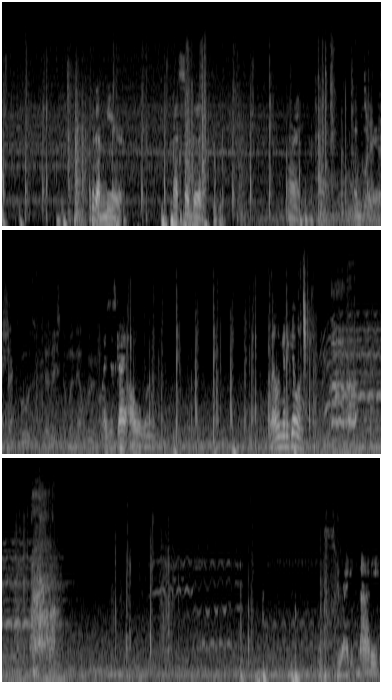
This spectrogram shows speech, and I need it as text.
Look at that mirror. That's so good. Alright. Enter. Why is this guy all alone? Well, I'm gonna kill him. Let's drag his body.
